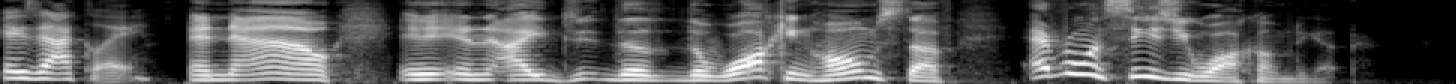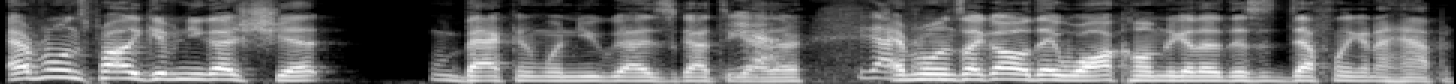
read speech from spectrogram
Exactly. And now and I do the the walking home stuff, everyone sees you walk home together. Everyone's probably giving you guys shit back in when you guys got together. exactly. Everyone's like, "Oh, they walk home together. This is definitely going to happen."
